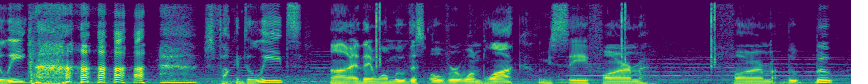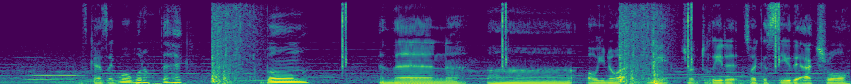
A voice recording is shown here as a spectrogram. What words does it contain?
Delete. Just fucking delete. Uh, and then we'll move this over one block. Let me see. Farm. Farm. Boop, boop. This guy's like, whoa, what the heck? Boom. And then, uh, oh, you know what? Let me try to delete it so I can see the actual...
